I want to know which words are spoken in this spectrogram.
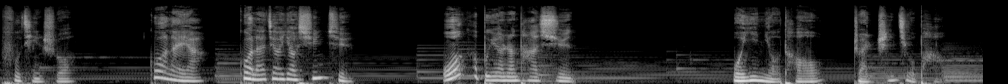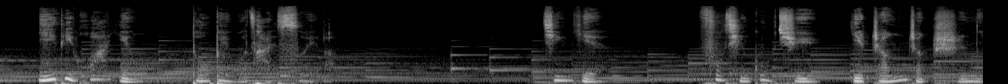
父亲说：“过来呀，过来叫药熏熏。”我可不愿让他熏。我一扭头，转身就跑，一地花影都被我踩碎了。今夜，父亲故去已整整十年，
